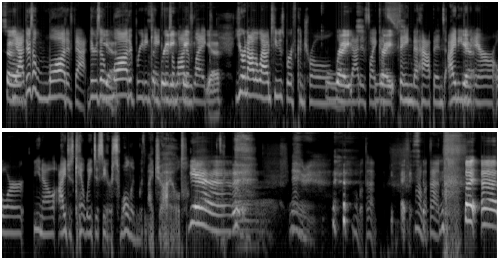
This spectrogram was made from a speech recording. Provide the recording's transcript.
So yeah, there's a lot of that. There's a Yeah. lot of breeding some kink. breeding there's a lot kink, of like yeah, you're not allowed to use birth control. like, Right, that is like right. a thing that happens. I need an heir, or you know, I just can't wait to see her swollen with my child. yeah. I about that. I don't know about that. but uh,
